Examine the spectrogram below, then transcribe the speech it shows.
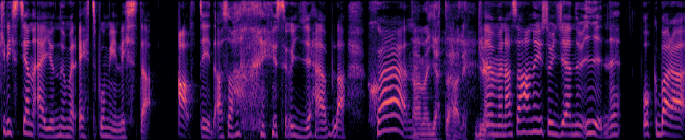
Christian är ju nummer ett på min lista. Alltid. Alltså, han är ju så jävla skön. Nej, men jättehärlig. Nej, Grym. men alltså, han är ju så genuin. Och bara,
